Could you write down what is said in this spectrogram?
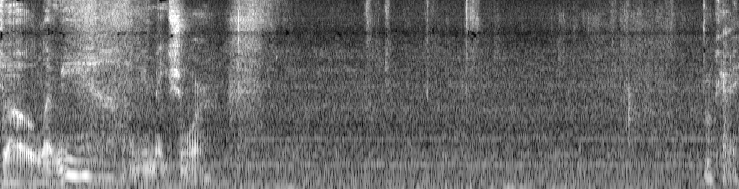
So let me let me make sure. Okay.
